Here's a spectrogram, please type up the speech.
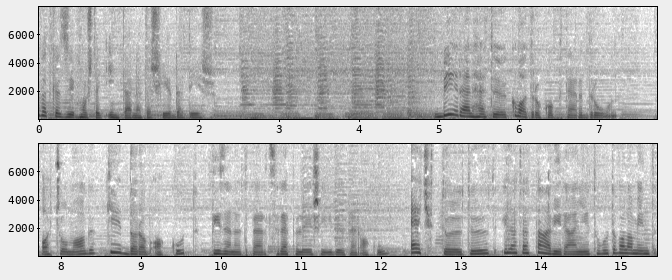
Következzék most egy internetes hirdetés. Bérelhető quadrocopter drón. A csomag két darab akkut, 15 perc repülési idő per akku, egy töltőt, illetve távirányítót, valamint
